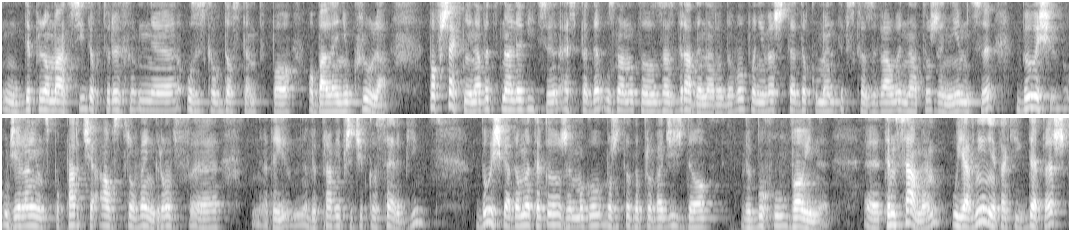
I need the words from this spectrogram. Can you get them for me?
dyplomacji, do których uzyskał dostęp po obaleniu króla. Powszechnie, nawet na lewicy SPD uznano to za zdradę narodową, ponieważ te dokumenty wskazywały na to, że Niemcy były, udzielając poparcia Austro-Węgrom w e, tej wyprawie przeciwko Serbii, były świadome tego, że mogło, może to doprowadzić do wybuchu wojny. E, tym samym ujawnienie takich depesz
